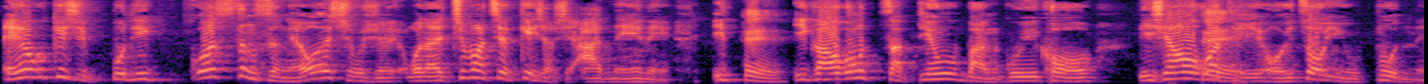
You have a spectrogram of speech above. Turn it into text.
哎、欸，我其实不离，我算算诶，我想想，原来即摆这个介绍是安尼呢。伊伊甲我讲十张万几块，而且我我提互伊做样本呢，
